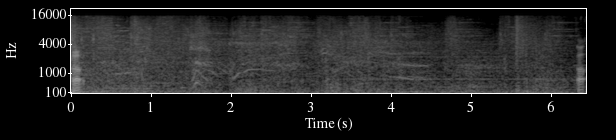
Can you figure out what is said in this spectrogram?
Ah. Ah.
